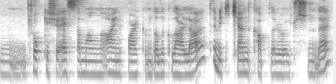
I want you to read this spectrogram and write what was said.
Hmm, çok kişi eş zamanlı aynı farkındalıklarla tabii ki kendi kapları ölçüsünde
